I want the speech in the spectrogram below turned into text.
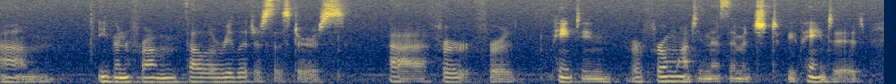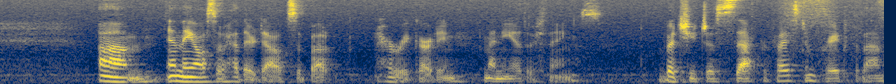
um, even from fellow religious sisters, uh, for, for painting or from wanting this image to be painted. Um, and they also had their doubts about her regarding many other things. But she just sacrificed and prayed for them.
